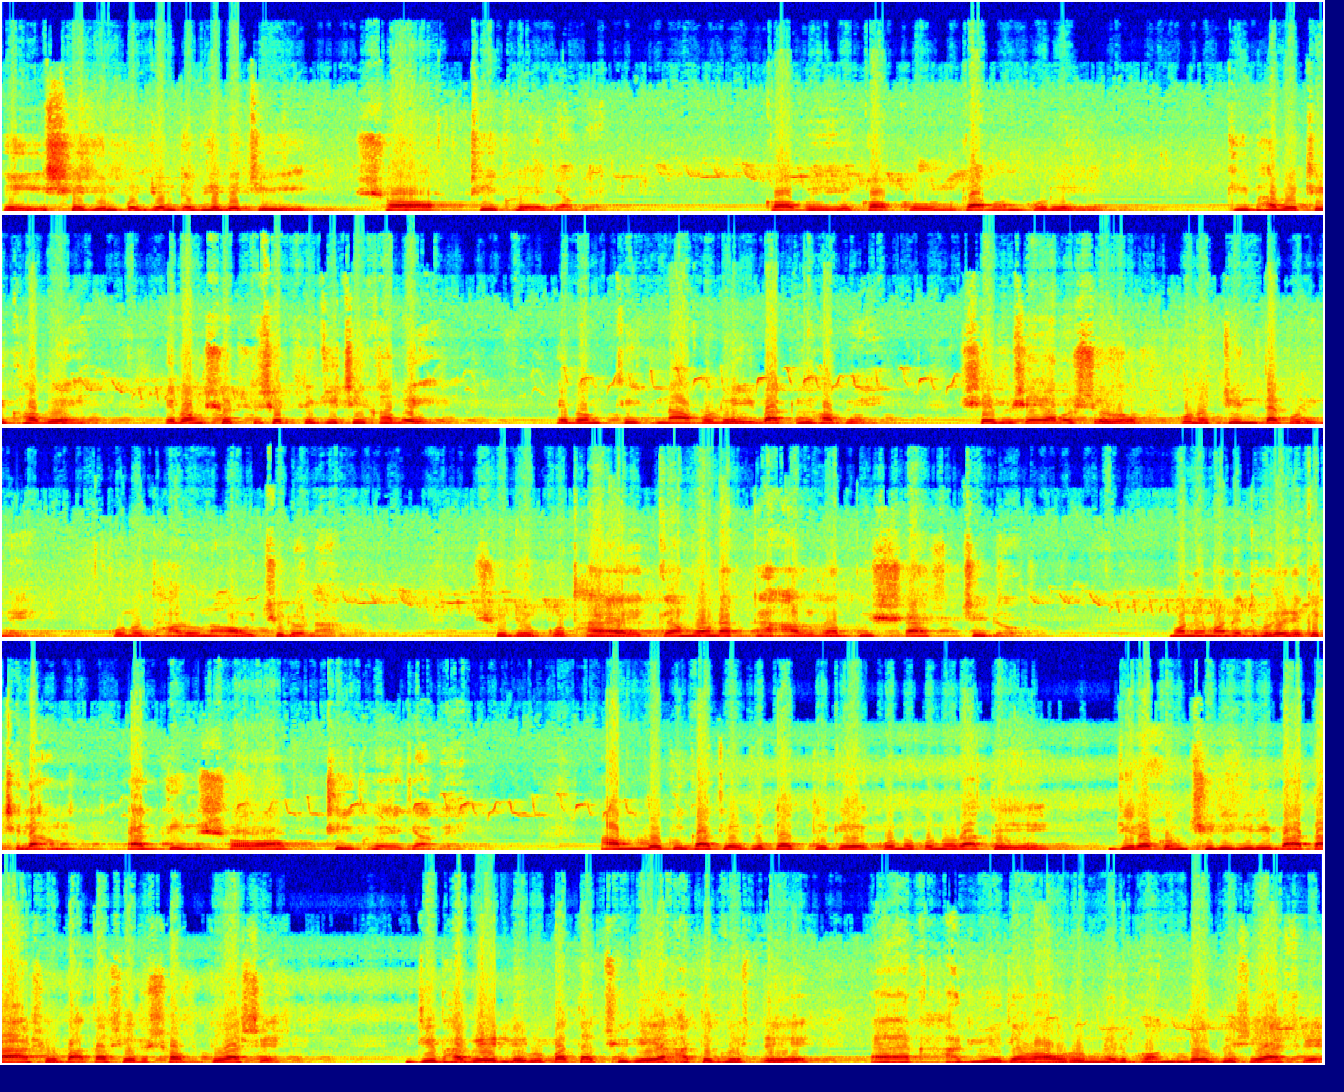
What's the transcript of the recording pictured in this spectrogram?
এই সেদিন পর্যন্ত ভেবেছি সব ঠিক হয়ে যাবে। কবে, কখন, কেমন করে, কীভাবে ঠিক হবে এবং সত্যি সত্যি কি ঠিক হবে এবং ঠিক না হলেই বা কি হবে, সে বিষয়ে অবশ্য কোনো চিন্তা করিনি, কোনো ধারণাও ছিল না। শুধু কোথায় কেমন একটা আলগা বিশ্বাস ছিল। মনে মনে ধরে রেখেছিলাম, একদিন সব ঠিক হয়ে যাবে। আমলকি গাছের ভেতর থেকে কোনো কোনো রাতে যেরকম ঝিরিঝিরি বাতাস ও বাতাসের শব্দ আসে, যেভাবে লেবু পাতা ছিঁড়ে হাতে ঘষতে এক হারিয়ে যাওয়া অরণ্যের গন্ধ ভেসে আসে,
